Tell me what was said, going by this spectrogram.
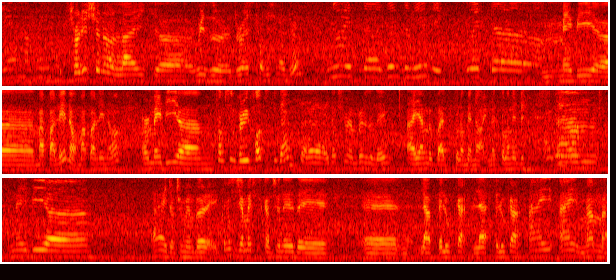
Yeah, help me. Traditional, like uh, with a dress, traditional dress. No, it's the the, the music with the. Maybe uh, mapaleno, mapaleno, or maybe um, something very hot to dance. Uh, I don't remember the name. I am a bad Colombian. No, I'm not Colombian. Um, maybe uh, I don't remember. ¿Cómo se llama esas canciones de eh, la peluca, la peluca? Ay, ay, mama.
